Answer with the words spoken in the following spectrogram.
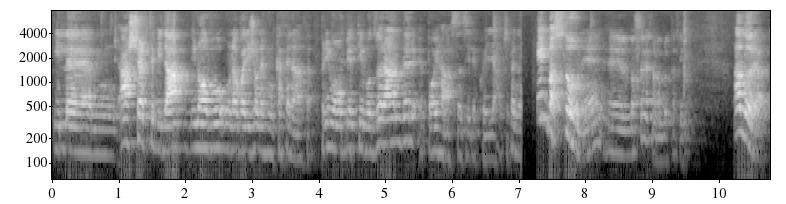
Il ehm, Ashert vi dà di nuovo una guarigione concatenata. Primo obiettivo Zorander e poi Hassasir e quegli altri. Prendo- Il bastone Eh, il bastone fa una brutta fine. Allora,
